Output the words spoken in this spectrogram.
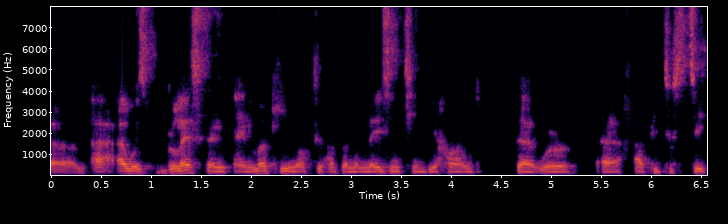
uh, I, I, was blessed and, and lucky enough to have an amazing team behind that were uh, happy to stick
